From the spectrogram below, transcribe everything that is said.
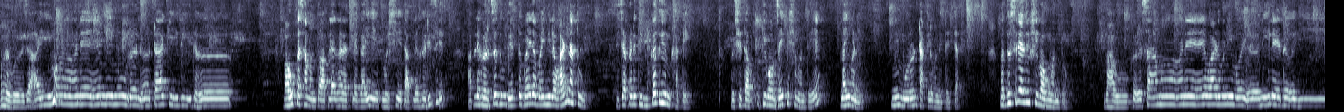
भव जाई म्हणे मी मुरण टाकी दिध भाऊ कसा म्हणतो आपल्या घरातल्या गाई आहेत म्हशी आहेत आपल्या घरीच आहेत आपल्या घरचं दूध आहेत तर बाईच्या बहिणीला वाढ ना तू. तिच्याकडे ती विकत घेऊन खाते. अशी सीता ती भाऊजाई कशी म्हणते? नाही म्हणे मी मुरण टाकलं म्हणे त्याच्यात. मग दुसऱ्या दिवशी भाऊ म्हणतो भाऊ कसा म्हणे वाढवणी बयणीले दही.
